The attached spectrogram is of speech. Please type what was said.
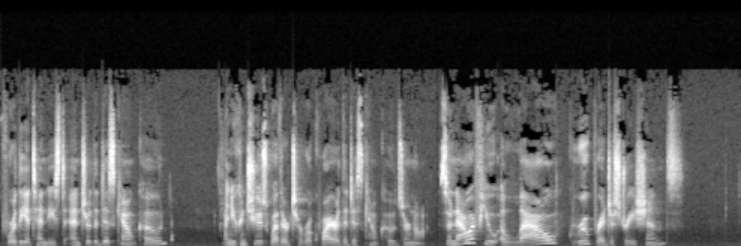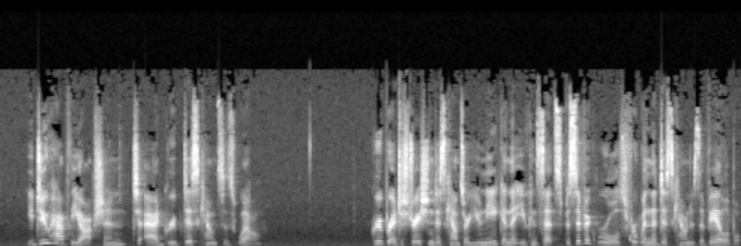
for the attendees to enter the discount code, and you can choose whether to require the discount codes or not. So now if you allow group registrations, you do have the option to add group discounts as well. Group registration discounts are unique in that you can set specific rules for when the discount is available.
